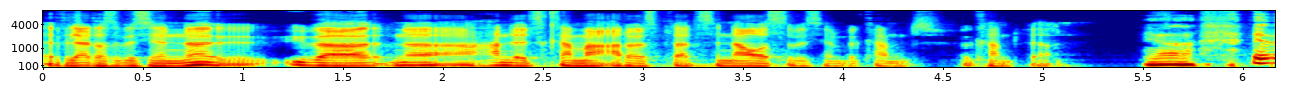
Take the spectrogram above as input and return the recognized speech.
äh, vielleicht auch so ein bisschen ne, über ne, Handelskammer, Adolfsplatz hinaus so ein bisschen bekannt, bekannt werden. Ja, äh,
